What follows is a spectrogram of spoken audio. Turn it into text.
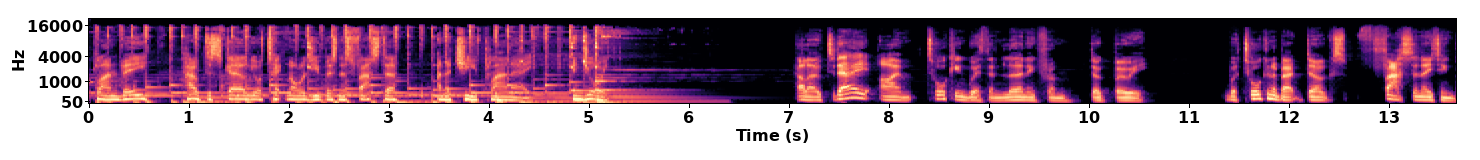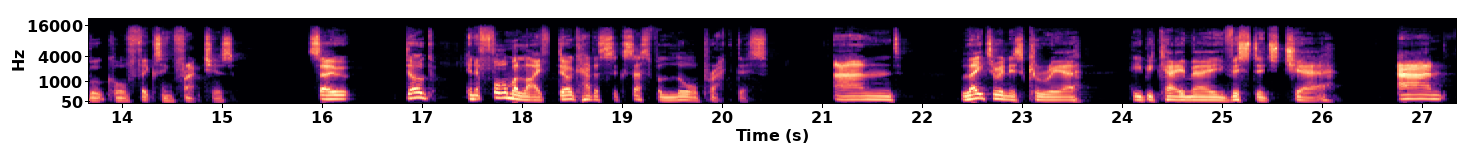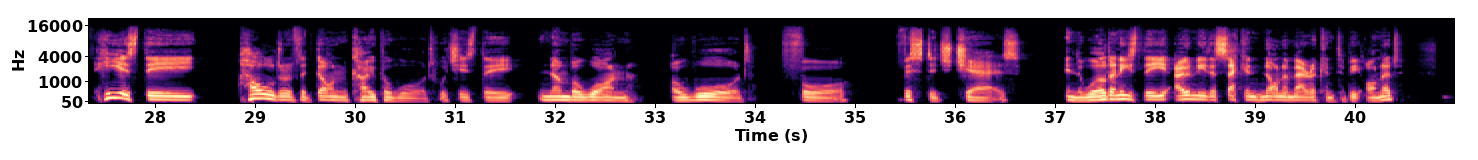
Plan B How to Scale Your Technology Business Faster and Achieve Plan A. Enjoy. Hello, today I'm talking with and learning from Doug Bouey. We're talking about Doug's fascinating book called Fixing Fractures. So, Doug, in a former life, Doug had a successful law practice. And later in his career, he became a Vistage chair. And he is the holder of the Don Cope Award, which is the number one award for Vistage chairs in the world. And he's the only the second non-American to be honored.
